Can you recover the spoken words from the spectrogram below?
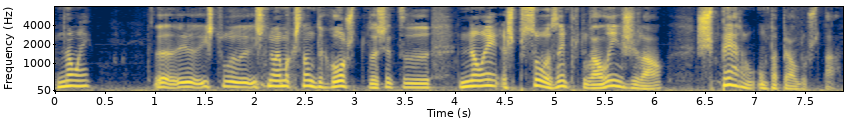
Não é. Uh, isto, isto não é uma questão de gosto da gente. Não é. As pessoas em Portugal, em geral, esperam um papel do Estado.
